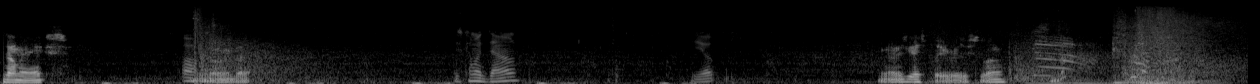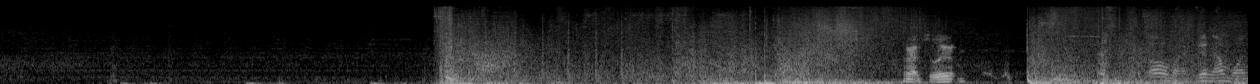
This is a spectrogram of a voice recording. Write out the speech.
He's on my X. Oh, Don't worry about it. he's coming down. Yep. You these guys play really slow. Absolute. Oh my goodness, I'm one.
